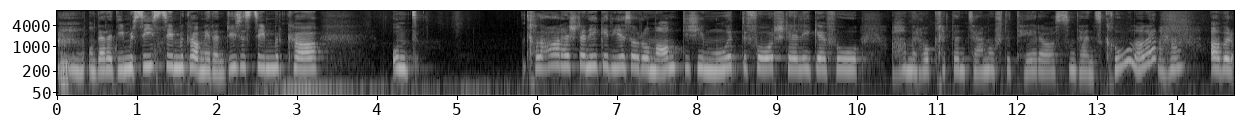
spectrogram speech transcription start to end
und er hat immer sein Zimmer gehabt, wir haben unser Zimmer gehabt. Und klar hast du dann irgendwie so romantische Muttervorstellungen von, ah, wir hocken dann zusammen auf der Terrasse und haben es cool, oder? Aber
